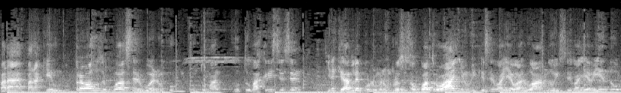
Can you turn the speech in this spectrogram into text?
Para, para, que un trabajo se pueda hacer bueno con, con, Tomás, con Tomás Christensen, tienes que darle por lo menos un proceso a cuatro años y que se vaya evaluando y se vaya viendo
